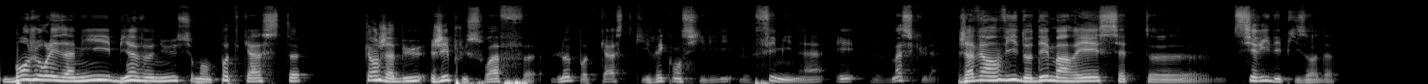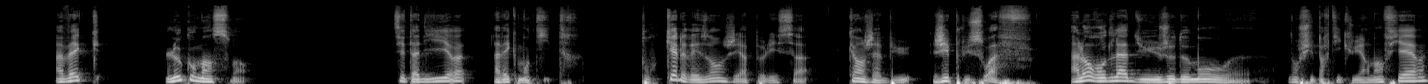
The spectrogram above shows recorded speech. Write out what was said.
Bonjour les amis, bienvenue sur mon podcast Quand j'abuse, j'ai plus soif, le podcast qui réconcilie le féminin et le masculin. J'avais envie de démarrer cette euh, série d'épisodes avec le commencement, c'est-à-dire avec mon titre. Pour quelle raison j'ai appelé ça Quand j'abuse, j'ai plus soif. Alors au-delà du jeu de mots euh, dont je suis particulièrement fier,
